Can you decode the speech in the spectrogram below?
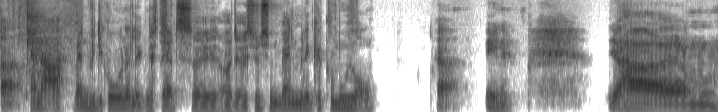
Ah, han har vanvittigt gode underliggende stats, øh, og jeg synes, en mand, man ikke kan komme ud over. ja, enig. Jeg har, øhm,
